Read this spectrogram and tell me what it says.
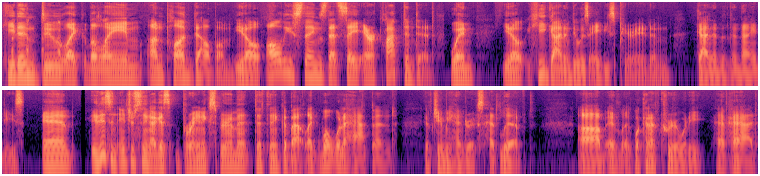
he didn't do like the lame unplugged album. You know, all these things that say Eric Clapton did when, you know, he got into his 80s period and got into the 90s. And it is an interesting, I guess, brain experiment to think about like what would have happened if Jimi Hendrix had lived? Um, and like, what kind of career would he have had?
